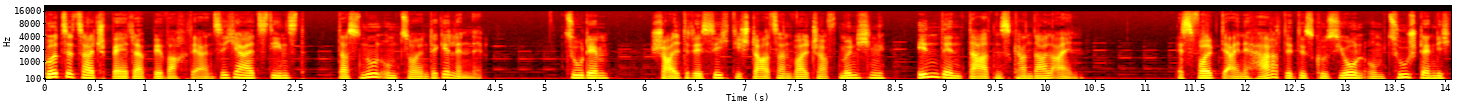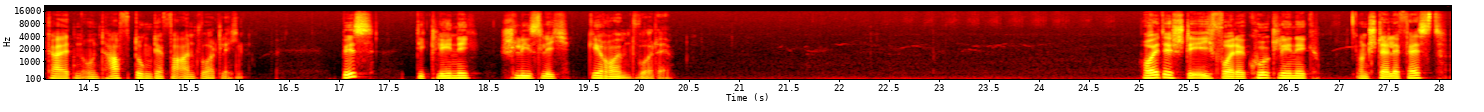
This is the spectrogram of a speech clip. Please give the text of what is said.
Kurze Zeit später bewachte ein Sicherheitsdienst das nun umzäunte Gelände. Zudem schaltete sich die Staatsanwaltschaft München in den Datenskandal ein. Es folgte eine harte Diskussion um Zuständigkeiten und Haftung der Verantwortlichen, bis die Klinik schließlich geräumt wurde. Heute stehe ich vor der Kurklinik und stelle fest,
